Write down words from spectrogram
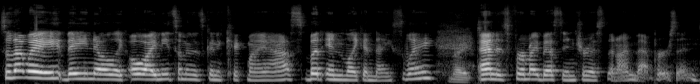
So that way they know like, oh, I need something that's going to kick kick my ass, but in like a nice way. Right. And it's for my best interest, and I'm that person.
